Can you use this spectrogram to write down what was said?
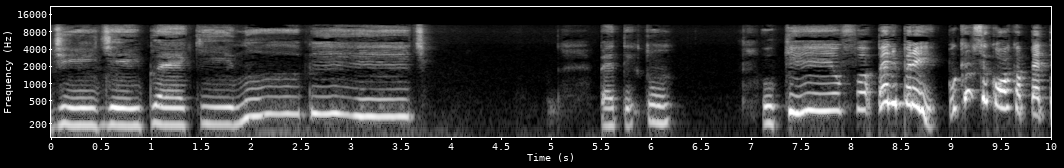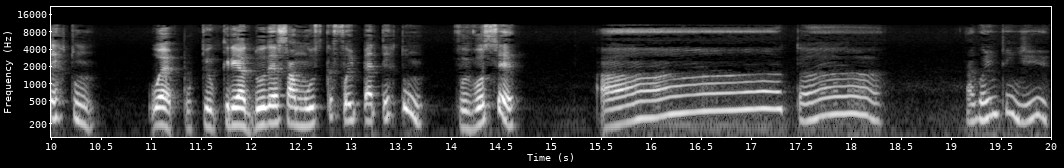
DJ Black no beat. Peter Toon. O que eu faço? Peraí, peraí. Por que você coloca Peter Toon? Ué, porque o criador dessa música foi Peter Toon. Foi você. Ah, tá. Agora entendi.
